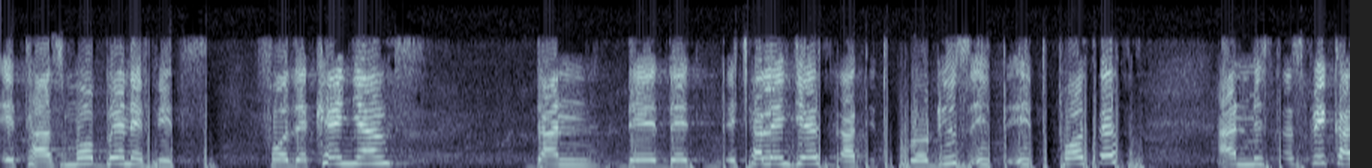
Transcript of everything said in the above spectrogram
it has more benefits for the Kenyans than the, the, the challenges that it produces, it, it poses. And Mr. Speaker,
